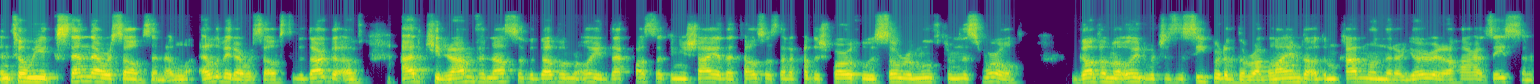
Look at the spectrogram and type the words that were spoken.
until we extend ourselves and elevate ourselves to the darga of ad kiram v'nasa v'gavam oid, that pasuk in Yeshaya that tells us that a Kadosh Baruch Hu is so removed from this world, gavam oid, which is the secret of the raglayim da adam kadmon that are yored ahar hazesim,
